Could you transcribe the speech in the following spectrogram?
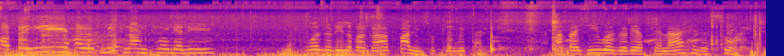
आता ही हळद मीठ लावून ठेवलेली वजडीला बघा पाणी सुटलं मिठाने. आता ही वजडी आपल्याला ह्याच्यात सोडायची.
